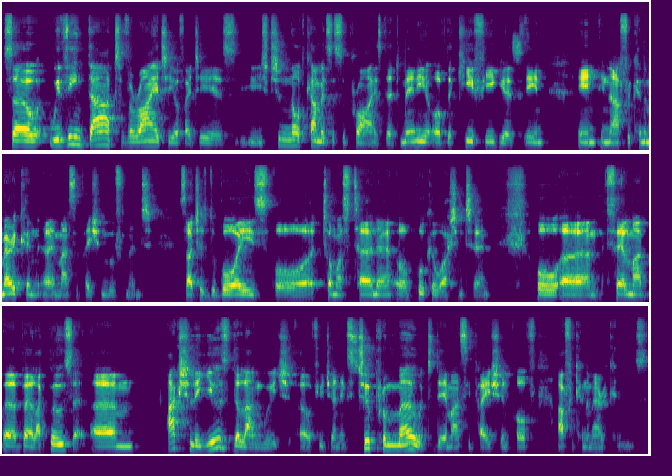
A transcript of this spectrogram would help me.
So within that variety of ideas, it should not come as a surprise that many of the key figures in in, in African American uh, emancipation movement, such as Du Bois or Thomas Turner or Booker Washington or um, Thelma uh, Berlack Boozer, um, actually used the language of eugenics to promote the emancipation of African Americans.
